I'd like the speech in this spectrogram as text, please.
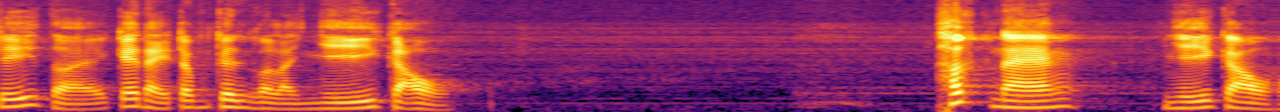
trí tuệ. Cái này trong kinh gọi là nhị cầu. Thất nạn, nhị cầu.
